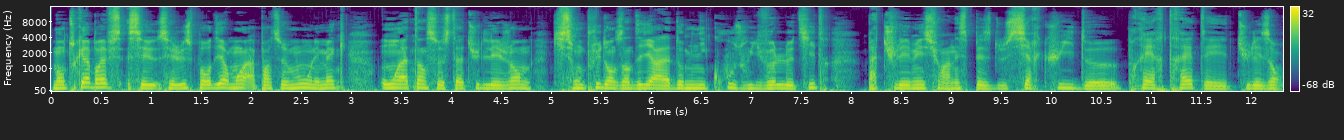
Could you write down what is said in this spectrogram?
Mais en tout cas, bref, c'est juste pour dire, moi, à partir du moment où les mecs ont atteint ce statut de légende, qui sont plus dans un délire à la Dominique Cruz où ils veulent le titre, bah tu les mets sur un espèce de circuit de pré-retraite et tu les en...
